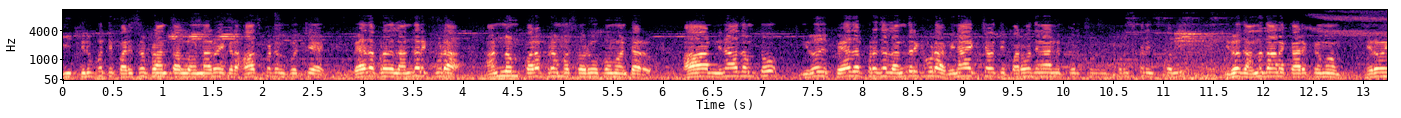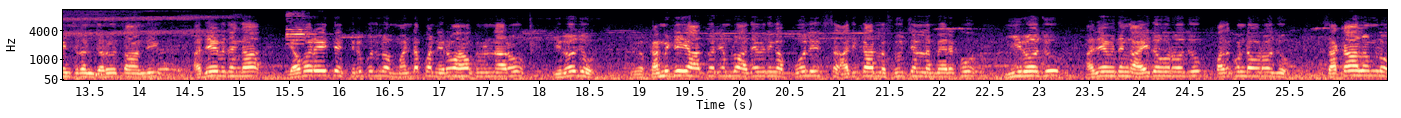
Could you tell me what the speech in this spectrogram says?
ఈ తిరుపతి పరిసర ప్రాంతాల్లో ఉన్నారో ఇక్కడ హాస్పిటల్కి వచ్చే పేద ప్రజలందరికీ కూడా అన్నం పరబ్రహ్మ స్వరూపం అంటారు. ఆ నినాదంతో ఈరోజు పేద ప్రజలందరికీ కూడా వినాయక చవితి పర్వదినాన్ని పురస్కరించుకొని ఈరోజు అన్నదాన కార్యక్రమం నిర్వహించడం జరుగుతోంది అదేవిధంగా ఎవరైతే తిరుపతిలో మండప నిర్వాహకులు ఉన్నారో ఈరోజు కమిటీ ఆధ్వర్యంలో అదేవిధంగా పోలీస్ అధికారుల సూచనల మేరకు ఈరోజు అదేవిధంగా ఐదవ రోజు పదకొండవ రోజు సకాలంలో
